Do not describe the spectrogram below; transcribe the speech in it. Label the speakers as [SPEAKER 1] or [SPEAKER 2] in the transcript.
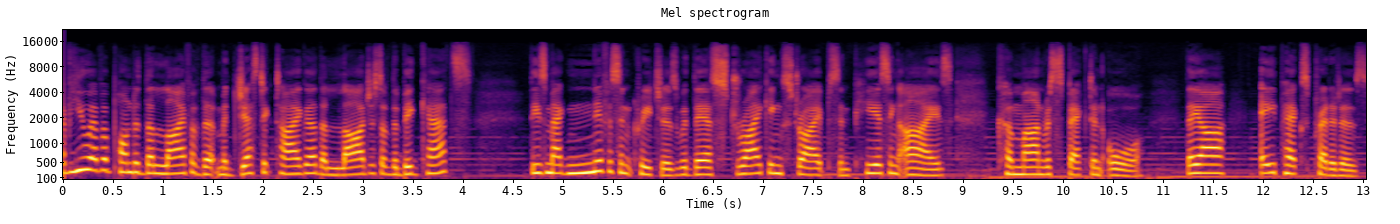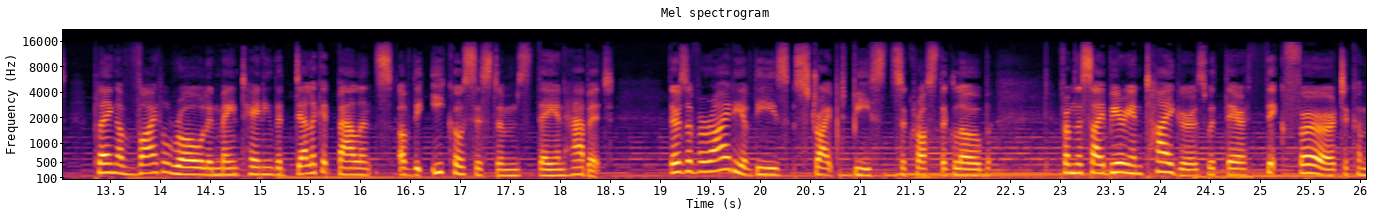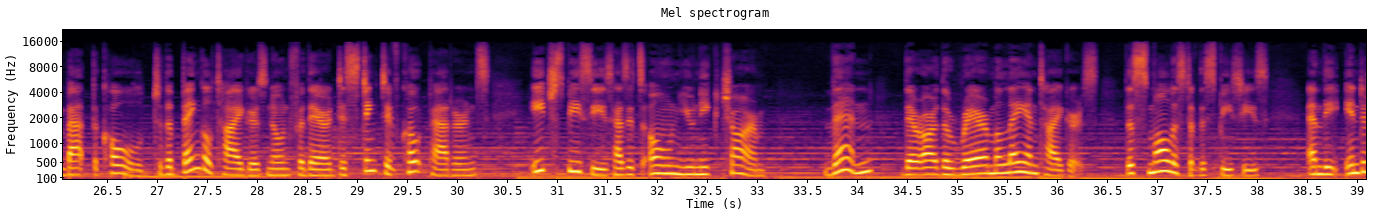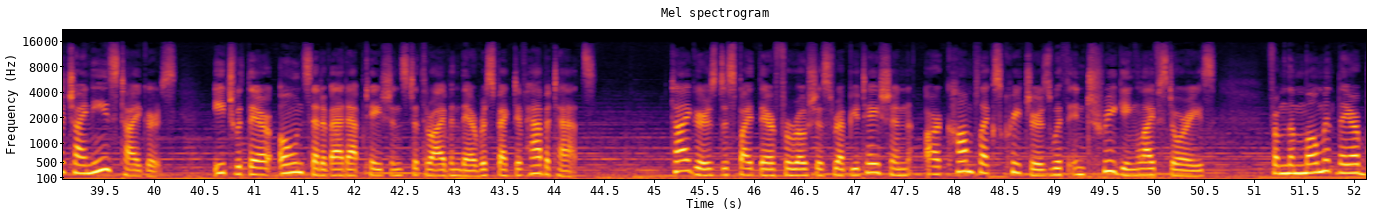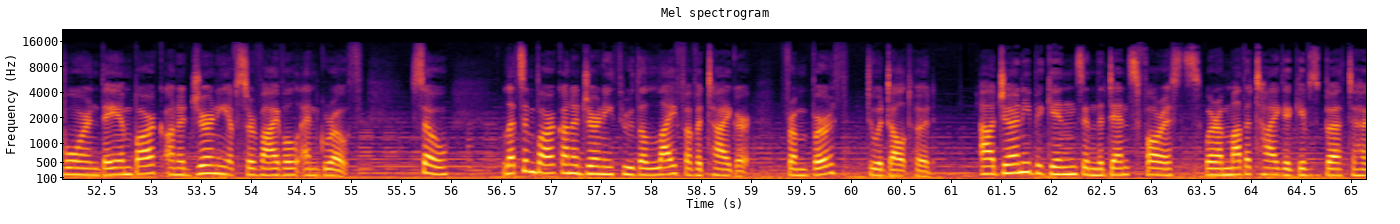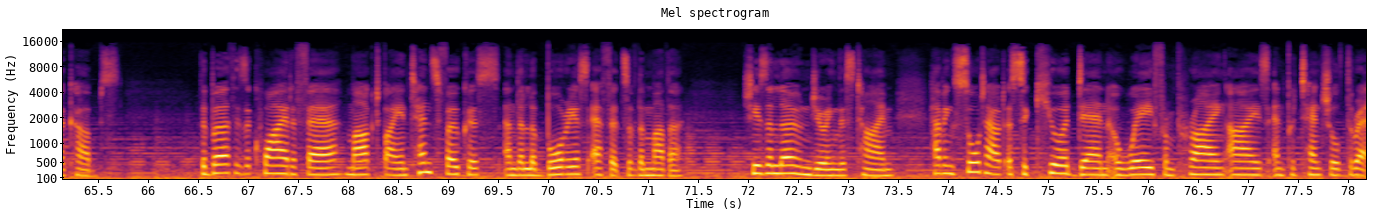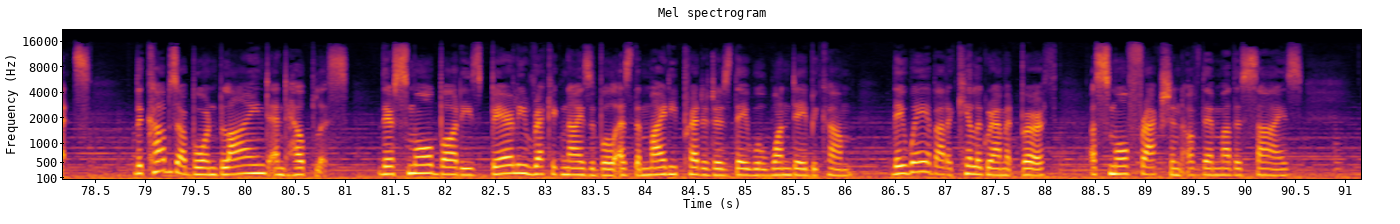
[SPEAKER 1] Have you ever pondered the life of the majestic tiger, the largest of the big cats? These magnificent creatures, with their striking stripes and piercing eyes, command respect and awe. They are apex predators, playing a vital role in maintaining the delicate balance of the ecosystems they inhabit. There's a variety of these striped beasts across the globe, from the Siberian tigers with their thick fur to combat the cold, to the Bengal tigers known for their distinctive coat patterns, each species has its own unique charm. Then, there are the rare Malayan tigers, the smallest of the species, and the Indochinese tigers, each with their own set of adaptations to thrive in their respective habitats. Tigers, despite their ferocious reputation, are complex creatures with intriguing life stories. From the moment they are born, they embark on a journey of survival and growth. So, let's embark on a journey through the life of a tiger, from birth to adulthood. Our journey begins in the dense forests where a mother tiger gives birth to her cubs. The birth is a quiet affair, marked by intense focus and the laborious efforts of the mother. She is alone during this time, having sought out a secure den away from prying eyes and potential threats. The cubs are born blind and helpless, their small bodies barely recognizable as the mighty predators they will one day become. They weigh about a kilogram at birth, a small fraction of their mother's size.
